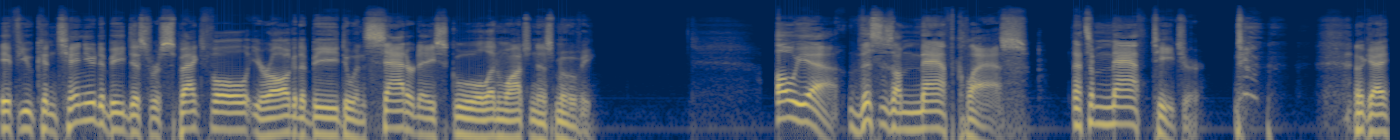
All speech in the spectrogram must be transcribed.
If you continue to be disrespectful, you're all going to be doing Saturday school and watching this movie. Oh, yeah, this is a math class. That's a math teacher. Okay.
